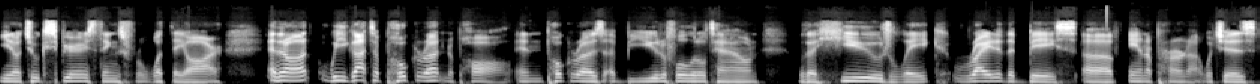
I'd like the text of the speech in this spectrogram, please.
you know, to experience things for what they are. And then on, we got to Pokhara, Nepal, and Pokhara is a beautiful little town with a huge lake right at the base of Annapurna, which is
